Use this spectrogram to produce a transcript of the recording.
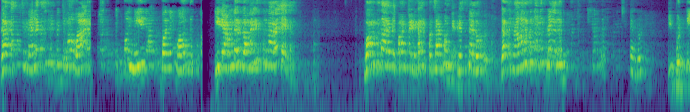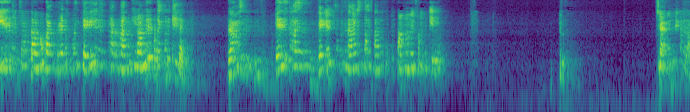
గత నెల రోజుల క్రితం వారం నీరు ఆపుకొని ఇది అందరూ గమనిస్తున్నారా లేదా? వంశధార డిపార్ట్మెంట్ గారు ఇప్పుడు చెప్పండి ప్రశ్నలు గత నాలుగు నెలలు ఇప్పుడు నీరు తెచ్చేస్తాము వాళ్ళ ప్రభుత్వం తెలియదు మనకి అందరూ ఎక్కడికి వెళ్ళారు రమ్మని ఎందుకు వెంకటేశ్వర రాష్ట్ర సమావేశానికి చెప్పండి కదా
